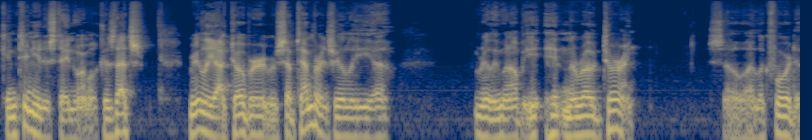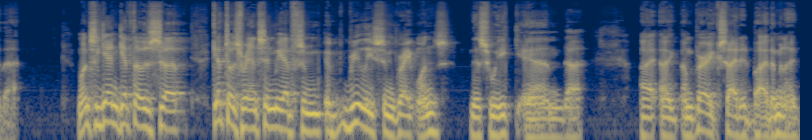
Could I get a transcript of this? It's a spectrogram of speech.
continue to stay normal because that's really October or September is really uh, really when I'll be hitting the road touring. So I look forward to that. Once again, get those uh, get those rants in. We have some really some great ones this week, and uh, I, am very excited by them, and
